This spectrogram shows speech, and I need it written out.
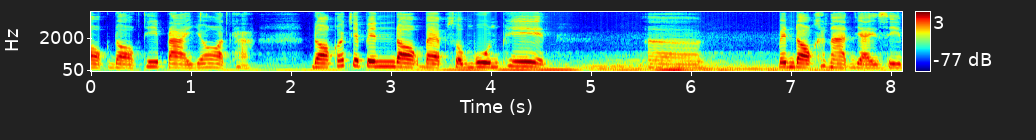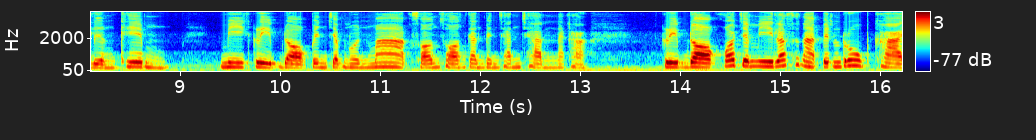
ออกดอกที่ปลายยอดค่ะ ดอกก็จะเป็นดอกแบบสมบูรณ์เพศ เป็นดอกขนาดใหญ่สีเหลืองเข้ม มีกลีบดอกเป็นจำนวนมาก ซ้อนๆกันเป็นชั้นๆนะคะ กลีบดอกก็จะมีลักษณะเป็นรูปไข่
